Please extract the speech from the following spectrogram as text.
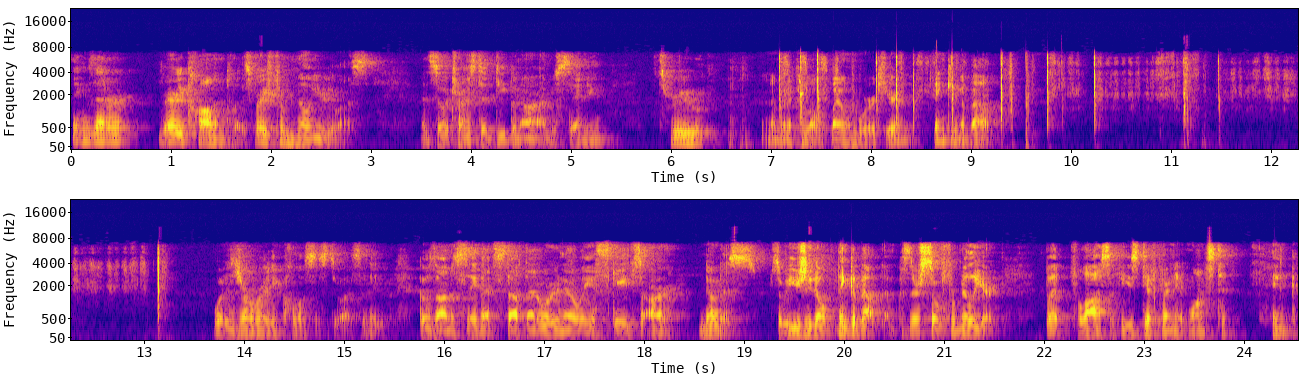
things that are very commonplace, very familiar to us. And so it tries to deepen our understanding through, and I'm going to come up with my own word here, thinking about what is already closest to us. And it goes on to say that stuff that ordinarily escapes our notice. So we usually don't think about them because they're so familiar. But philosophy is different. It wants to think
